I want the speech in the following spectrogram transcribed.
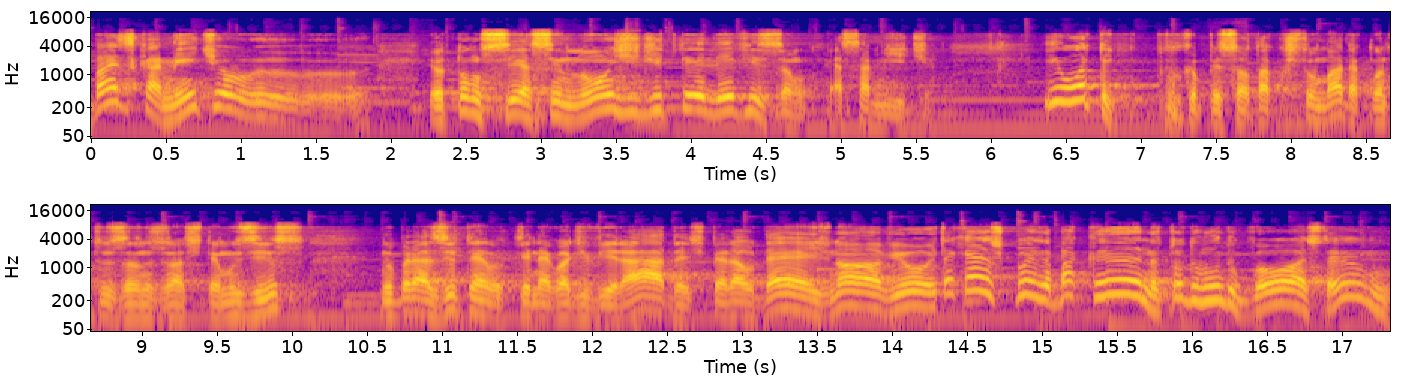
basicamente, eu estou um ser assim longe de televisão, essa mídia. E ontem, porque o pessoal está acostumado, há quantos anos nós temos isso, no Brasil tem aquele negócio de virada, esperar o 10, 9, 8, aquelas coisas bacanas, todo mundo gosta. Eu,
